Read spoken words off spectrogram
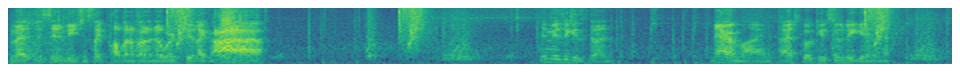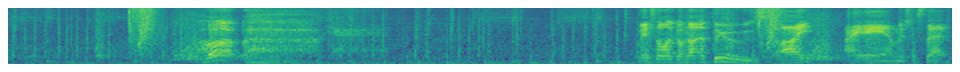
Imagine just enemies just like popping up out of nowhere, being like, ah! The music is done. Never mind. I spoke too soon again. Huh. okay. May sound like I'm not enthused. I, I am. It's just that.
